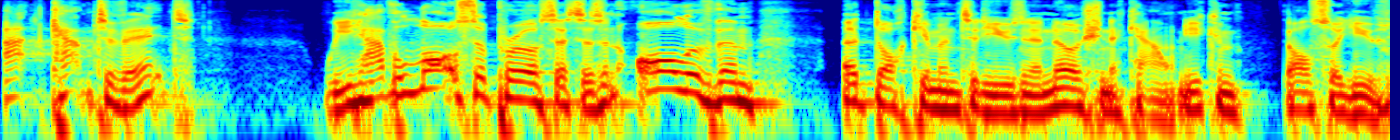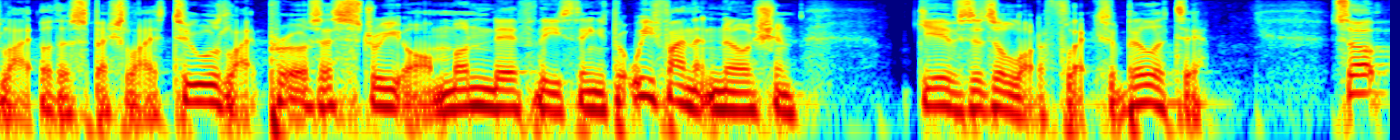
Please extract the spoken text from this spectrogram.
At Captivate, we have lots of processes, and all of them are documented using a Notion account. You can also use like other specialized tools like Process Street or Monday for these things, but we find that Notion gives us a lot of flexibility. So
